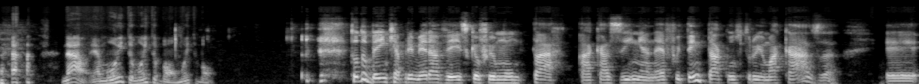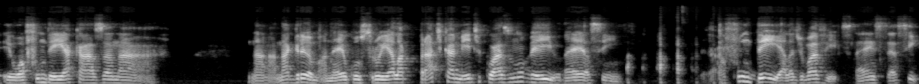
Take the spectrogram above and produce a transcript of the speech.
Não, é muito, muito bom, muito bom. Tudo bem que a primeira vez que eu fui montar a casinha, né, fui tentar construir uma casa, é, eu afundei a casa na, na, na grama, né? Eu construí ela praticamente quase no meio, né? Assim, afundei ela de uma vez, né? Assim,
